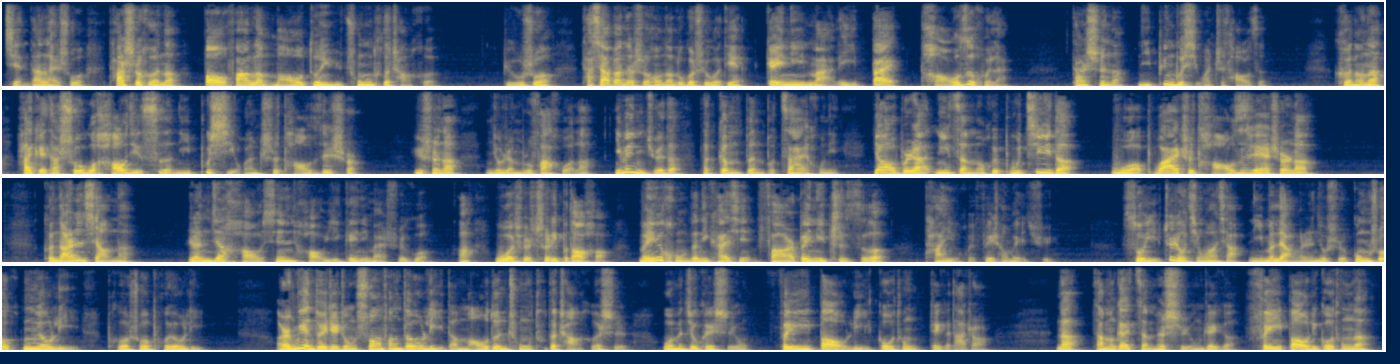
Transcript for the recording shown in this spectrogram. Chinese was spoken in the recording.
简单来说，它适合呢爆发了矛盾与冲突的场合，比如说。他下班的时候呢，路过水果店，给你买了一袋桃子回来，但是呢，你并不喜欢吃桃子，可能呢还给他说过好几次你不喜欢吃桃子这事儿，于是呢，你就忍不住发火了，因为你觉得他根本不在乎你，要不然你怎么会不记得我不爱吃桃子这件事儿呢？可男人想呢，人家好心好意给你买水果啊，我却吃力不讨好。没哄得你开心，反而被你指责，他也会非常委屈。所以这种情况下，你们两个人就是公说公有理，婆说婆有理。而面对这种双方都有理的矛盾冲突的场合时，我们就可以使用非暴力沟通这个大招。那咱们该怎么使用这个非暴力沟通呢？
